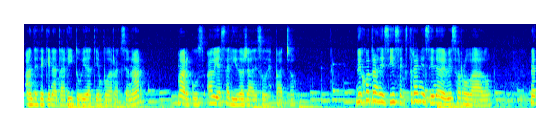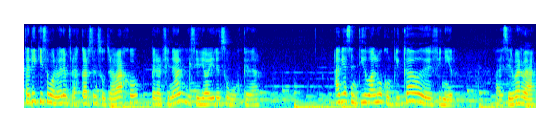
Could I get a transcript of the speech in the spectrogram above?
Antes de que Natalie tuviera tiempo de reaccionar, Marcus había salido ya de su despacho. Dejó tras de sí esa extraña escena de beso robado. Natalie quiso volver a enfrascarse en su trabajo, pero al final decidió ir en su búsqueda. Había sentido algo complicado de definir. A decir verdad,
